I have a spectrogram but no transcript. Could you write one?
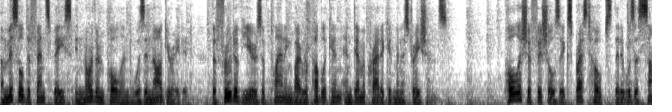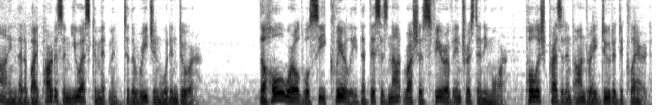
a missile defense base in northern Poland was inaugurated, the fruit of years of planning by Republican and Democratic administrations. Polish officials expressed hopes that it was a sign that a bipartisan U.S. commitment to the region would endure. The whole world will see clearly that this is not Russia's sphere of interest anymore, Polish President Andrzej Duda declared.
